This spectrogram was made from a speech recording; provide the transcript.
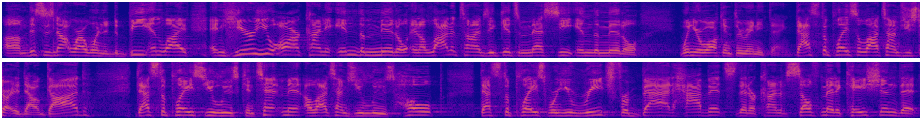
Um, this is not where I wanted to be in life. And here you are kind of in the middle and a lot of times it gets messy in the middle when you're walking through anything. That's the place a lot of times you start to doubt God. That's the place you lose contentment. A lot of times you lose hope. That's the place where you reach for bad habits that are kind of self-medication that,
